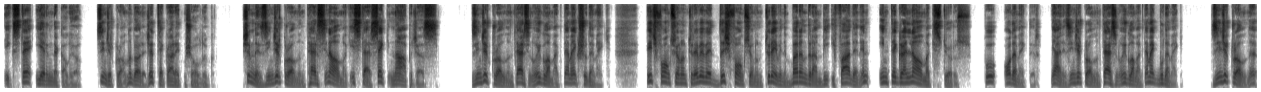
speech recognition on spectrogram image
x de yerinde kalıyor. Zincir kuralını böylece tekrar etmiş olduk. Şimdi zincir kuralının tersini almak istersek ne yapacağız? Zincir kuralının tersini uygulamak demek şu demek. İç fonksiyonun türevi ve dış fonksiyonun türevini barındıran bir ifadenin integralini almak istiyoruz. Bu, o demektir. Yani zincir kuralının tersini uygulamak demek bu demek. Zincir kuralını,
